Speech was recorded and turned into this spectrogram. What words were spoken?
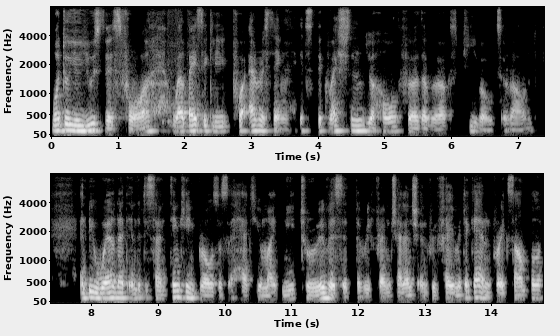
What do you use this for? Well, basically, for everything. It's the question your whole further works pivots around. And be aware that in the design thinking process ahead, you might need to revisit the reframe challenge and reframe it again. For example,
